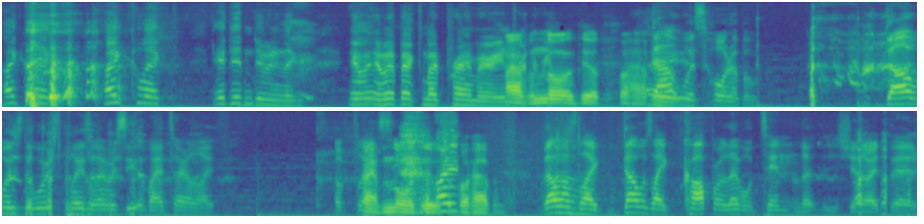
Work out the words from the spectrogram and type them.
I clicked. I clicked. It didn't do anything. It, it went back to my primary and I have no idea what the fuck happened. That was horrible. that was the worst plays I've ever seen in my entire life. Of plays. I have no idea what the I- fuck happened. That was like that was like copper level 10 le- shit right there.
